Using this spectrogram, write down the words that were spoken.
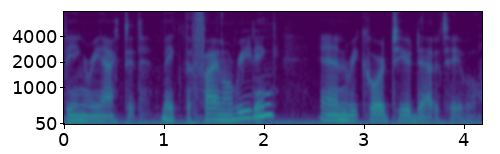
being reacted. Make the final reading and record to your data table.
